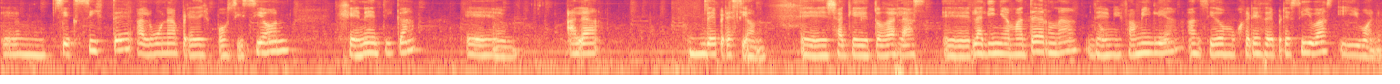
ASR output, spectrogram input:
em, si existe alguna predisposición genética em, a la depresión, eh, ya que todas las eh, la línea materna de mi familia han sido mujeres depresivas y bueno,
